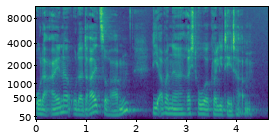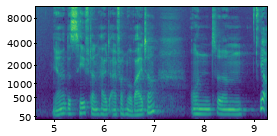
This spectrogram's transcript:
oder eine oder drei zu haben, die aber eine recht hohe Qualität haben. Ja, das hilft dann halt einfach nur weiter. Und ähm, ja,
